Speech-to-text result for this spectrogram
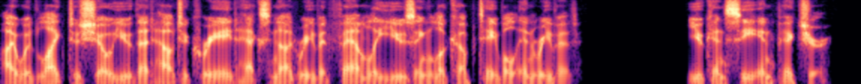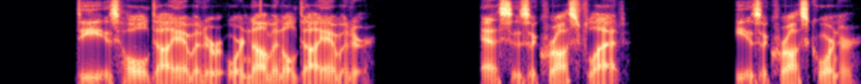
I would like to show you that how to create HexNut Revit family using lookup table in Revit. You can see in picture. D is hole diameter or nominal diameter. S is across flat. E is across corner.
